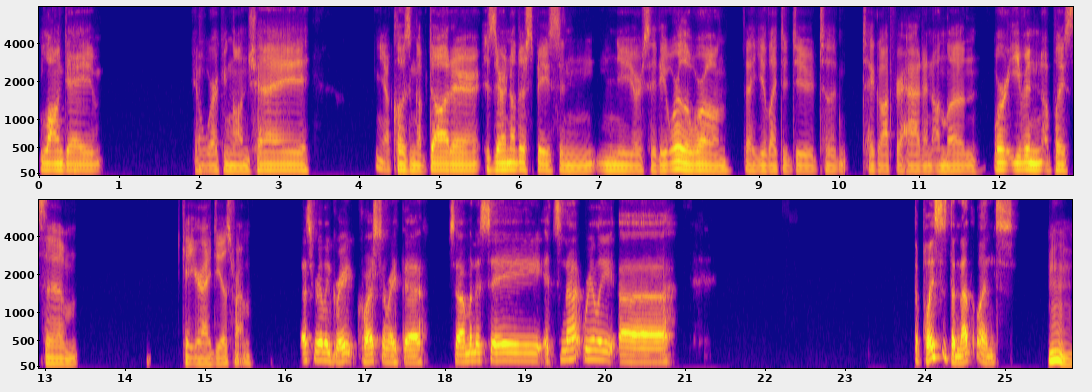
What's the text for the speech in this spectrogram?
long day, you know, working on Che, you know, closing up daughter. Is there another space in New York City or the world that you'd like to do to take off your hat and unload, or even a place to um, get your ideas from? That's really great question right there. So I'm gonna say it's not really uh the place is the Netherlands. Hmm.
